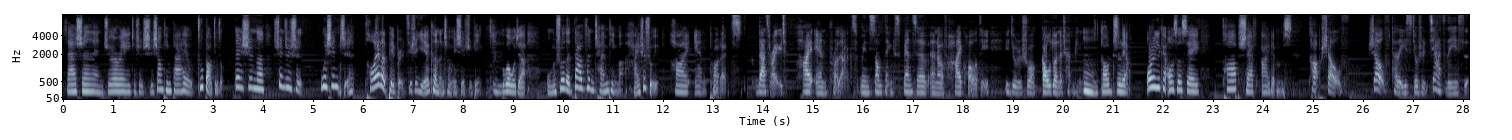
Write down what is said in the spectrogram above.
fashion and jewelry，就是时尚品牌还有珠宝这种。但是呢，甚至是 卫生纸 toilet paper 其实也可能成为奢侈品。嗯、不过我觉得 我们说的大部分产品嘛，还是属于 high end products。 That's right. High-end product means something expensive and of high quality，也就是说高端的产品。嗯，高质量。Or you can also say top shelf items. Top shelf, shelf 它的意思就是架子的意思，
